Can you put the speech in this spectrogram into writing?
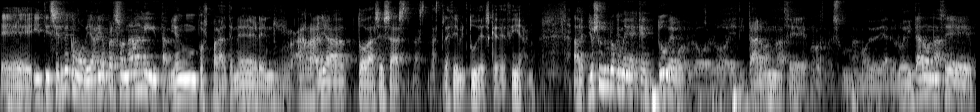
Eh, y te sirve como diario personal y también pues, para tener en, a raya todas esas, las, las 13 virtudes que decía. ¿no? A ver, yo es un libro que, me, que tuve, lo, lo, editaron hace, no, es un modo de diario, lo editaron hace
